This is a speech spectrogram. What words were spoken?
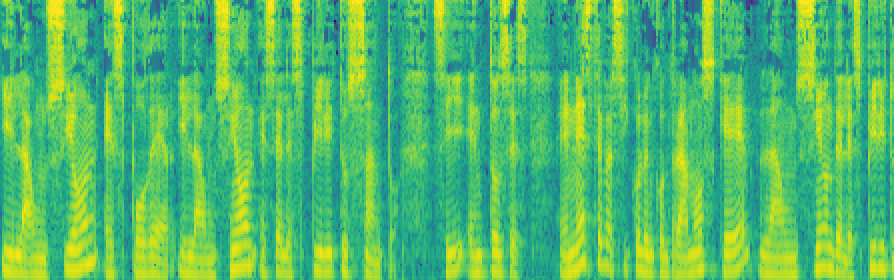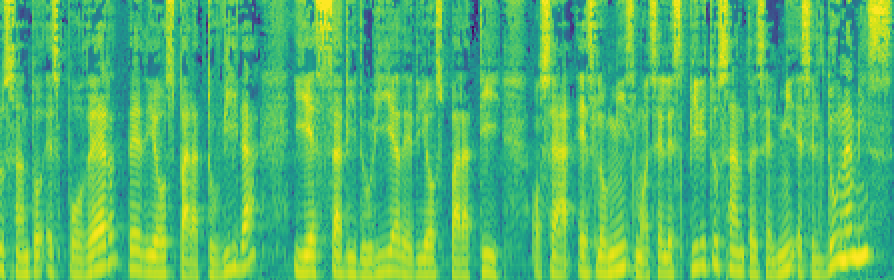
y la unción es poder y la unción es el Espíritu Santo. ¿sí? Entonces, en este versículo encontramos que la unción del Espíritu Santo es poder de Dios para tu vida y es sabiduría de Dios para ti. O sea, es lo mismo, es el Espíritu Santo, es el, es el dunamis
